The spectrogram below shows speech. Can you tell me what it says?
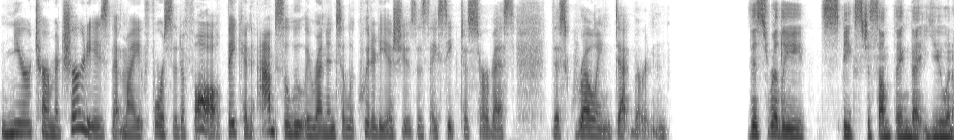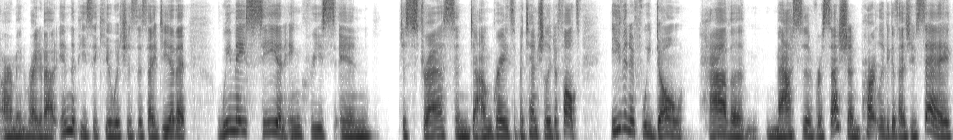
near term maturities that might force a default, they can absolutely run into liquidity issues as they seek to service this growing debt burden. This really speaks to something that you and Armen write about in the PCQ, which is this idea that we may see an increase in distress and downgrades and potentially defaults, even if we don't have a massive recession, partly because, as you say,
